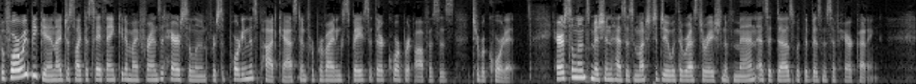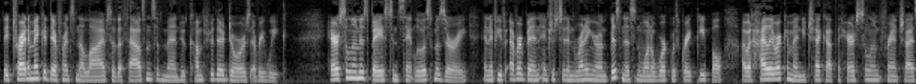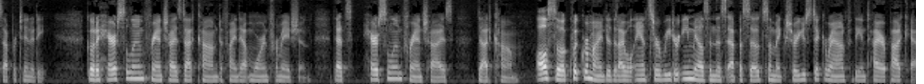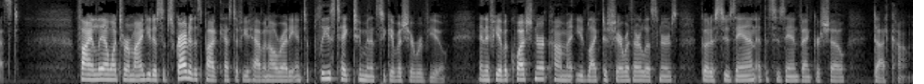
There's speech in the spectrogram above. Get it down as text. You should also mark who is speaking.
Speaker 1: Before we begin, I'd just like to say thank you to my friends at Hair Saloon for supporting this podcast and for providing space at their corporate offices to record it. Hair Saloon's mission has as much to do with the restoration of men as it does with the business of haircutting. They try to make a difference in the lives of the thousands of men who come through their doors every week. Hair Saloon is based in St. Louis, Missouri, and if you've ever been interested in running your own business and want to work with great people, I would highly recommend you check out the Hair Saloon franchise opportunity. Go to hairsaloonfranchise.com to find out more information. That's hairsaloonfranchise.com. Also, a quick reminder that I will answer reader emails in this episode, so make sure you stick around for the entire podcast. Finally, I want to remind you to subscribe to this podcast if you haven't already, and to please take two minutes to give us your review. And if you have a question or a comment you'd like to share with our listeners, go to Suzanne at the SuzanneVenkershow.com.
